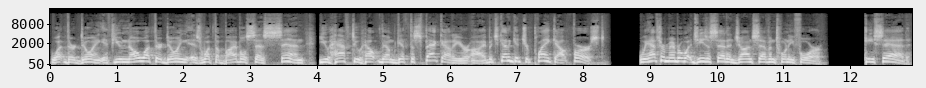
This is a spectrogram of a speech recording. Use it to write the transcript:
what they're doing. If you know what they're doing is what the Bible says sin, you have to help them get the speck out of your eye, but you got to get your plank out first. We have to remember what Jesus said in John 7 24. He said,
